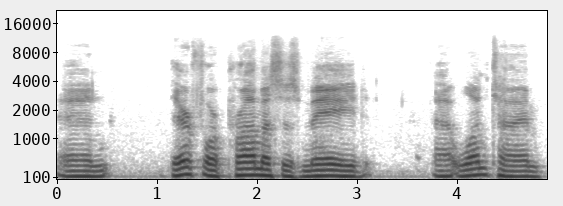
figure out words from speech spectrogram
And Therefore, promises made at one time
